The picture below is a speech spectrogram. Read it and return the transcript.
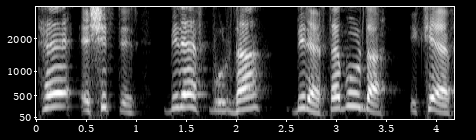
T eşittir. 1F burada, 1F de burada. 2F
